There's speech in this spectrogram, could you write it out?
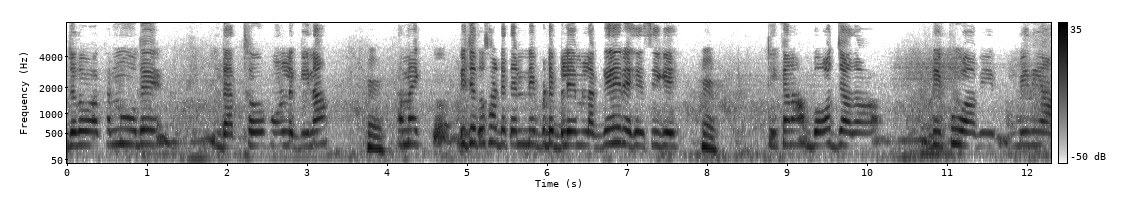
ਜਦੋਂ ਆਖਰ ਨੂੰ ਉਹਦੇ ਡੈਥ ਹੋਣ ਲੱਗੀ ਨਾ ਹੂੰ। ਤਾਂ ਮੈਂ ਇੱਕ ਵੀ ਜਦੋਂ ਸਾਡੇ ਤੇ ਇੰਨੇ ਵੱਡੇ ਬਲੇਮ ਲੱਗੇ ਰਹੇ ਸੀਗੇ ਹੂੰ। ਠੀਕ ਹੈ ਨਾ ਬਹੁਤ ਜ਼ਿਆਦਾ ਵੀ ਭੂਆ ਵੀ ਮੰਮੀ ਦੀਆਂ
